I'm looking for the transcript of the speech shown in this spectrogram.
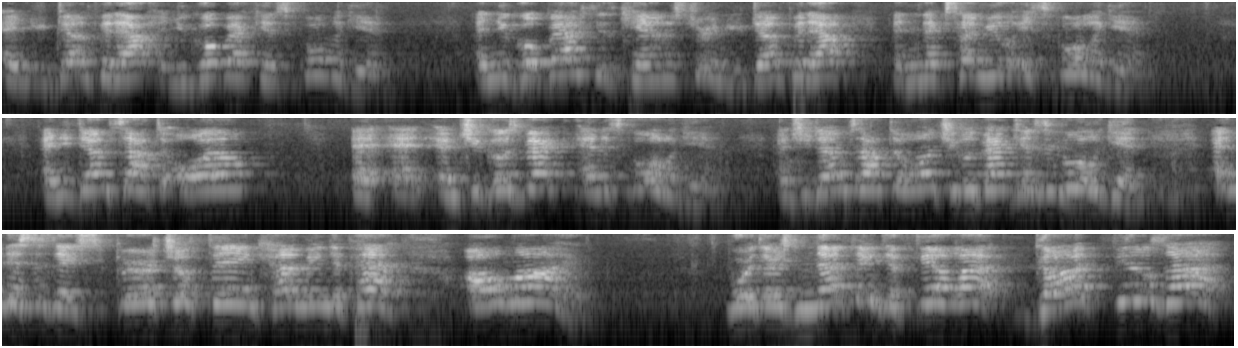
and you dump it out and you go back and it's full again? And you go back to the canister and you dump it out and next time you, it's full again. And he dumps out the oil and, and, and she goes back and it's full again. And she dumps out the oil and she goes back and it's full again. And this is a spiritual thing coming to pass. Oh my! Where there's nothing to fill up, God fills up.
